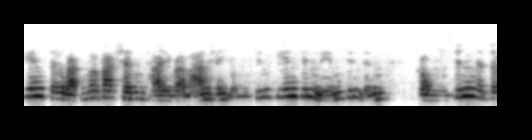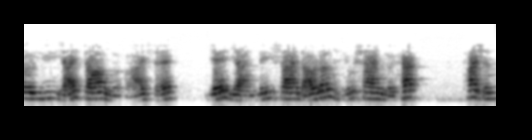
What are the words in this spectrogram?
kiến tư hoặc mới phát sinh, thầy và bạn sẽ dùng chính kiến, chính niệm, chính định cùng chính tư duy giải cho ngược lại sẽ dễ dàng đi sai đạo lớn, hiểu sai người khác. Thái sinh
